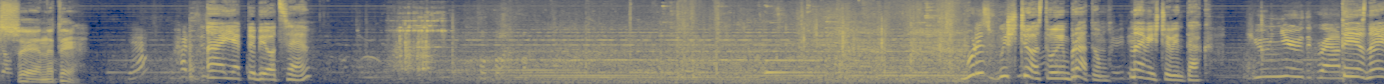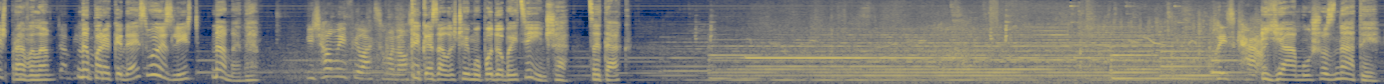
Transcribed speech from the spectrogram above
Це не те. А як тобі оце? Що з твоїм братом? Навіщо він так? Ти знаєш правила. Не перекидай свою злість на мене. Ти казала, що йому подобається інша. Це так? Я мушу знати.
